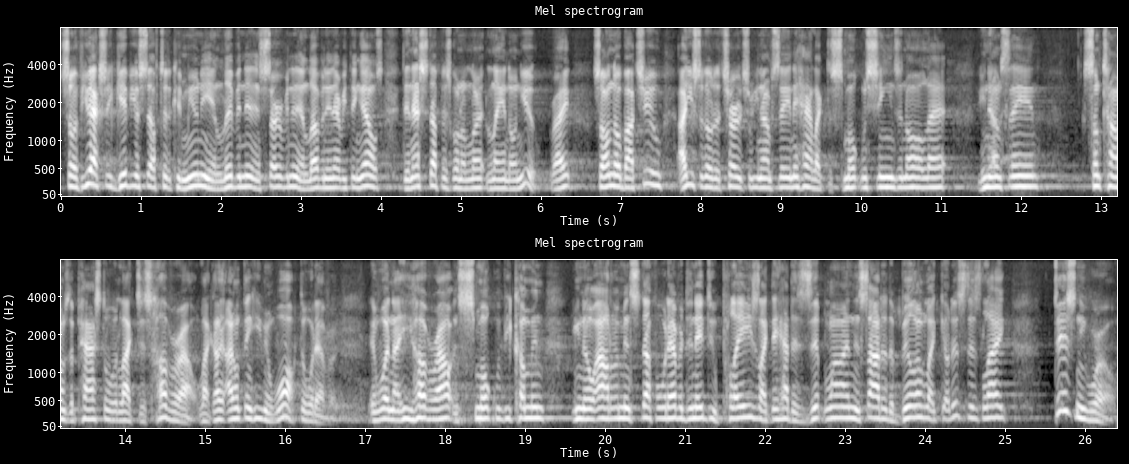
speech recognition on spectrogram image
So if you actually give yourself to the community and living in and serving it and loving it and everything else, then that stuff is going to land on you, right? So I don't know about you. I used to go to church, you know what I'm saying? They had like the smoke machines and all that. You know what I'm saying? Sometimes the pastor would like just hover out. Like I, I don't think he even walked or whatever. And whatnot, he hover out and smoke would be coming, you know, out of him and stuff or whatever. Then they do plays like they had the zip line inside of the building. I'm like, yo, this is like Disney World,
